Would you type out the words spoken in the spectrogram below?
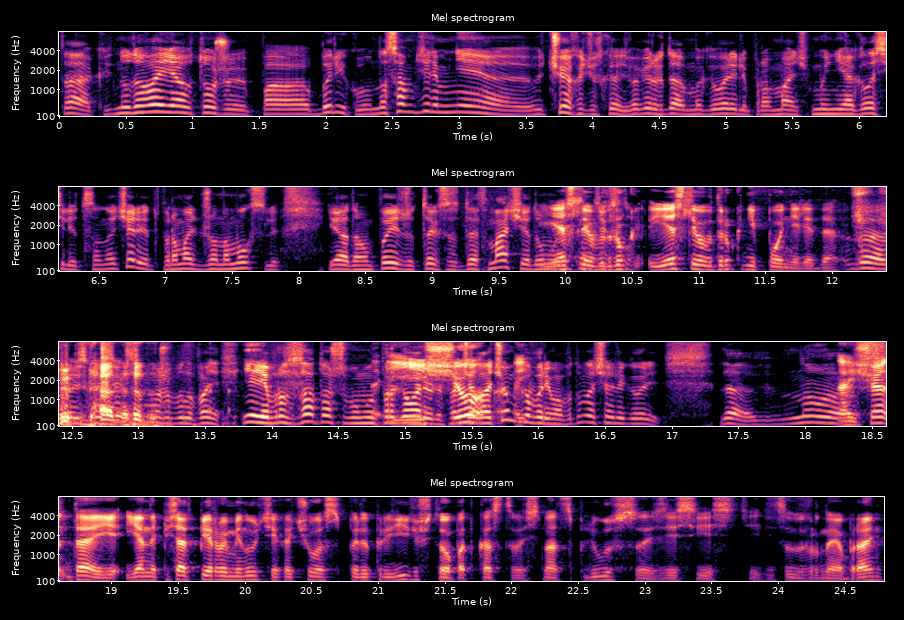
Так, ну давай я тоже по Бырику. На самом деле мне, что я хочу сказать, во-первых, да, мы говорили про матч, мы не огласили это в начале, это про матч Джона Моксли и Адама Пейджа, Texas Death Match, я думаю... Если, контексте... вдруг, если вы вдруг не поняли, да? Да, то есть контексте можно было понять. Не, я просто за то, чтобы мы проговаривали сначала о чем говорим, а потом начали говорить. Да, ну... А еще, да, я на 51 минуте хочу вас предупредить, что подкаст 18+, здесь есть нецензурная брань,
